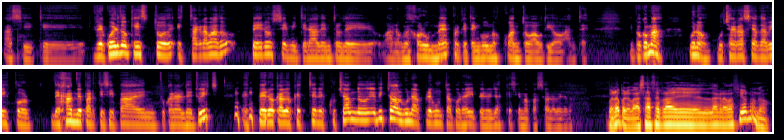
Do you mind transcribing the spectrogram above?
Así que recuerdo que esto está grabado, pero se emitirá dentro de a lo mejor un mes porque tengo unos cuantos audios antes. Y poco más. Bueno, muchas gracias David por dejarme participar en tu canal de Twitch. Espero que a los que estén escuchando, he visto alguna pregunta por ahí, pero ya es que se me ha pasado la verdad. Bueno, pero ¿vas a cerrar la grabación o no?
